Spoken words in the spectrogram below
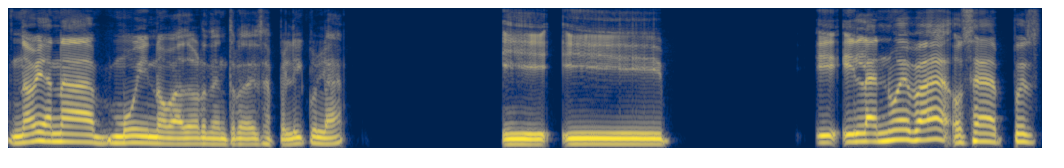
no había nada muy innovador dentro de esa película. Y, y, y, y la nueva, o sea, pues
